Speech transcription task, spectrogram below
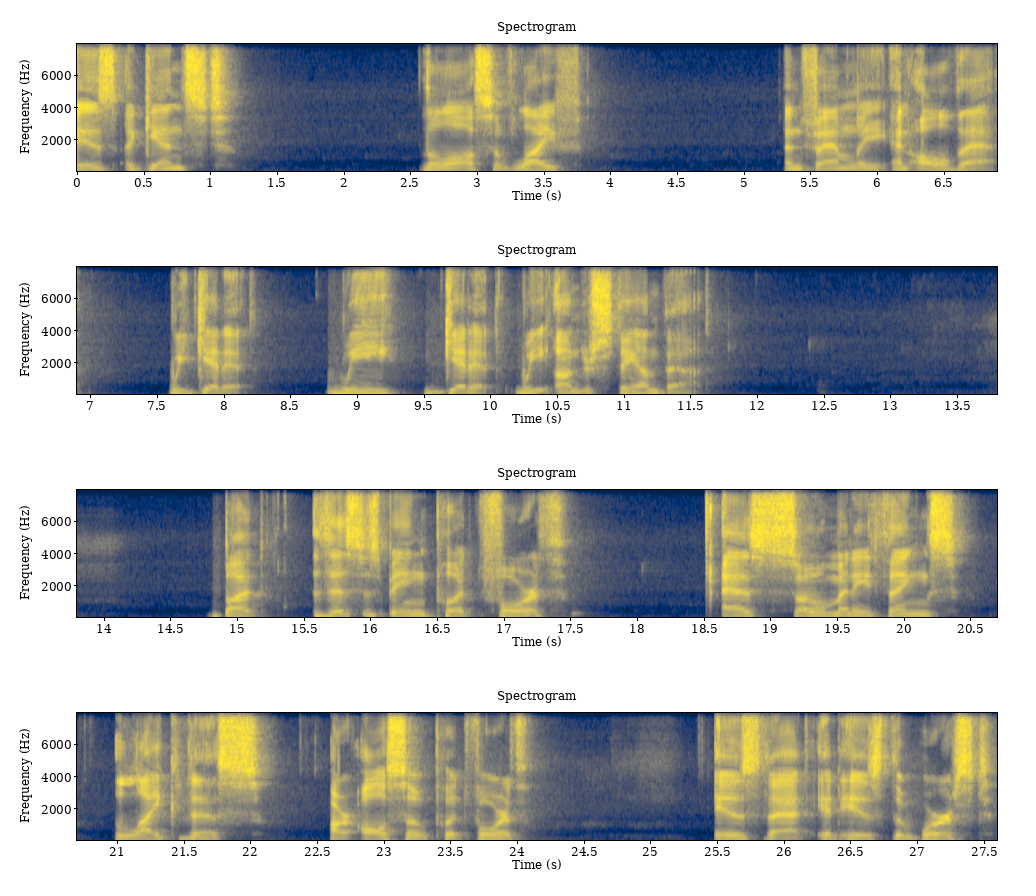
is against the loss of life and family and all that. We get it. We get it. We understand that. But this is being put forth as so many things like this are also put forth is that it is the worst,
